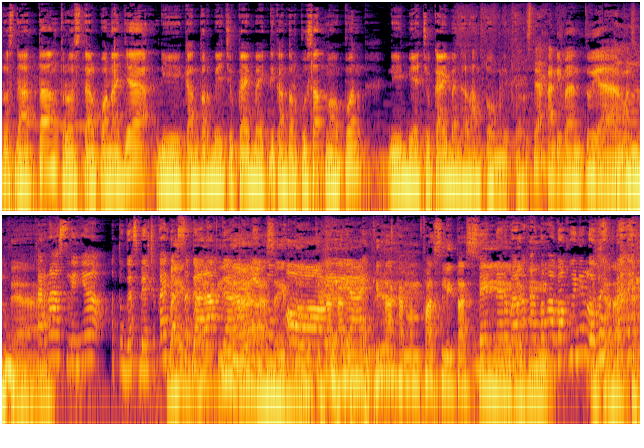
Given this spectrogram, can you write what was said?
terus datang terus telepon aja di kantor bea cukai baik di kantor pusat maupun di bea cukai Bandar Lampung gitu. Pasti akan dibantu ya maksudnya. Karena aslinya petugas bea cukai gak Baik segalak baik iya, itu itu. kok. Kita akan Iya. kita akan memfasilitasi Bener banget bagi abang-abangku ini loh baik-baik.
